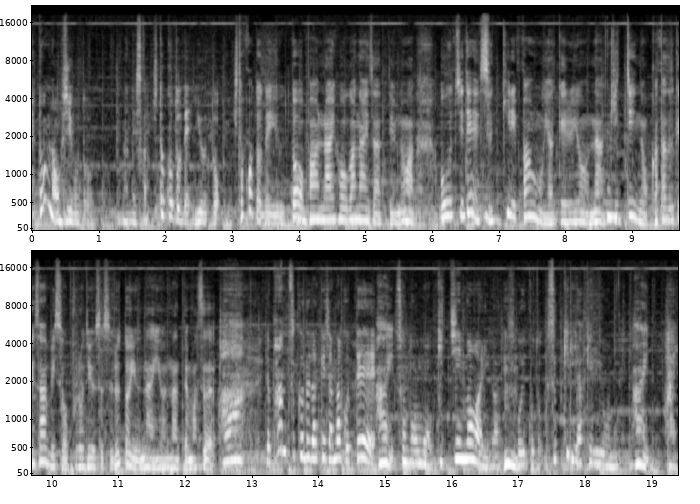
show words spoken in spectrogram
はい、どんなお仕事なんですか？一言で言うと。一言で言うと、うん、パンライフオーガナイザーっていうのはお家ですっきりパンを焼けるような、キッチンの片付けサービスをプロデュースするという内容になってます。はあ、でパン作るだけじゃなくて、はい、そのもうキッチン周りがそういうこと、うん、すっきり焼けるように。はい。はい。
